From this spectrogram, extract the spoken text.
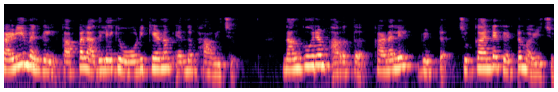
കഴിയുമെങ്കിൽ കപ്പൽ അതിലേക്ക് ഓടിക്കണം എന്ന് ഭാവിച്ചു. നങ്കൂരം അറുത്ത് കടലിൽ വിട്ട് ചുക്കാന്റെ കെട്ടും അഴിച്ചു.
